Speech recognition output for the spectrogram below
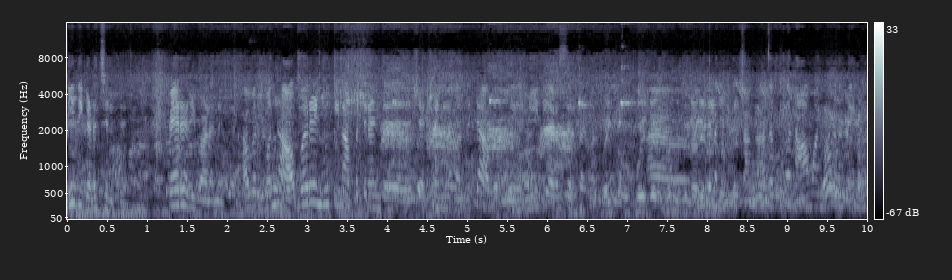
நீதி கிடச்சிருக்கு பேரறிவாளனுக்கு. அவருக்கு வந்து அவரே நூற்றி நாற்பத்தி ரெண்டு செக்ஷனில் வந்துட்டு அவர் நீதி அரசர்கள் வந்து இதில் கொடுத்துருக்காங்க அதை கூட நான் வாங்கி கொடுத்தேன்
